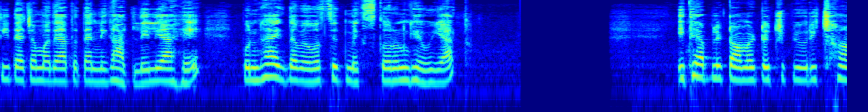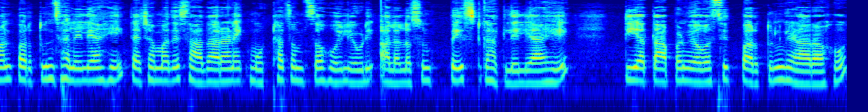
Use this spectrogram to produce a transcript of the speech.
ती त्याच्यामध्ये आता त्यांनी घातलेली आहे. पुन्हा एकदा व्यवस्थित मिक्स करून घेऊयात. इथे आपली टोमॅटोची प्युरी छान परतून झालेली आहे. त्याच्यामध्ये साधारण एक मोठा चमचा होईल एवढी आला लसूण पेस्ट घातलेली आहे. ती आता आपण व्यवस्थित परतून घेणार आहोत.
